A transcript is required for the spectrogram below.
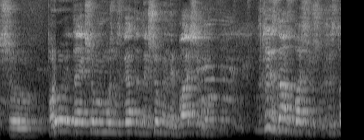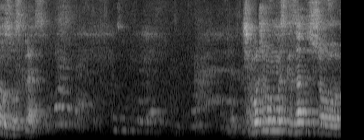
Що порою, да, якщо ми можемо сказати, якщо ми не бачимо, хто із нас бачив, що Христос Воскрес? Чи можемо ми сказати, що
